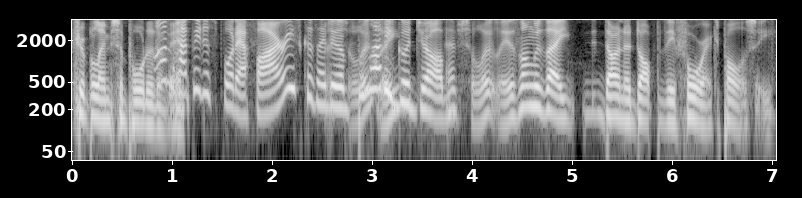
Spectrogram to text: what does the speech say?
Triple M supported event. I'm happy to support our fireys because they do a bloody good job. Absolutely, as long as they don't adopt the 4X policy.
